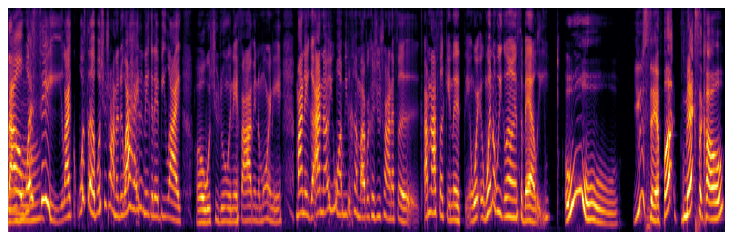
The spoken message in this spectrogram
So Mhm. what's he Like, what's up? What you trying to do? I hate a nigga that be like, oh, what you doing at five in the morning? My nigga, I know you want me to come over because you trying to fuck. I'm not fucking nothing. Where, when are we going to Bali? Ooh, you said fuck Mexico.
